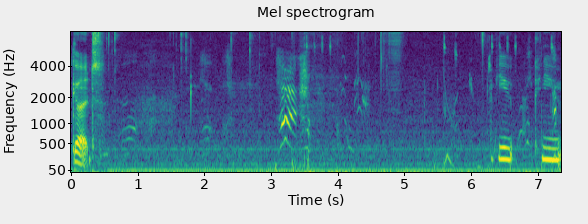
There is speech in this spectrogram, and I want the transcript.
Good. Have you, can you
